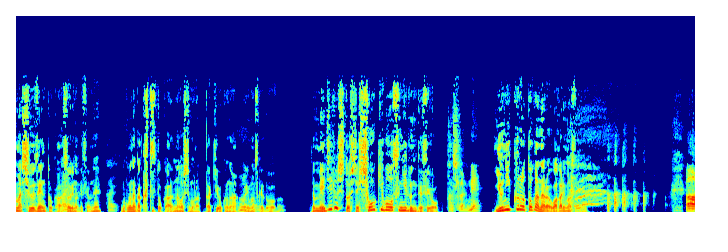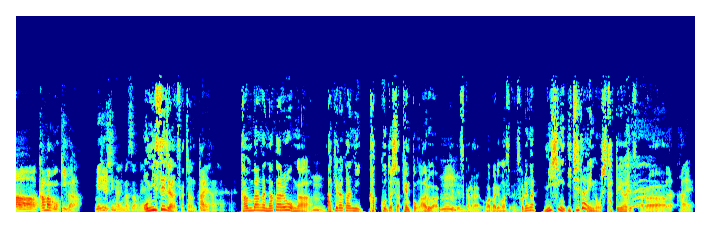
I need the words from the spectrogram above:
まあ修繕とはいかそういうのですよね。はい。僕もなんか靴とか直してもらった記憶がありますけど、うんうんうん目印として小規模すぎるんですよ。確かにね。ユニクロとかならわかりますよ。ああ、看板も大きいから。目印になりますわね。お店じゃないですか、ちゃんと。はいはいはいはい。看板がなかろうが、うん明らかに確固とした店舗があるわけですから、わかりますよね。それがミシン一台の仕立て屋ですから、はい。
